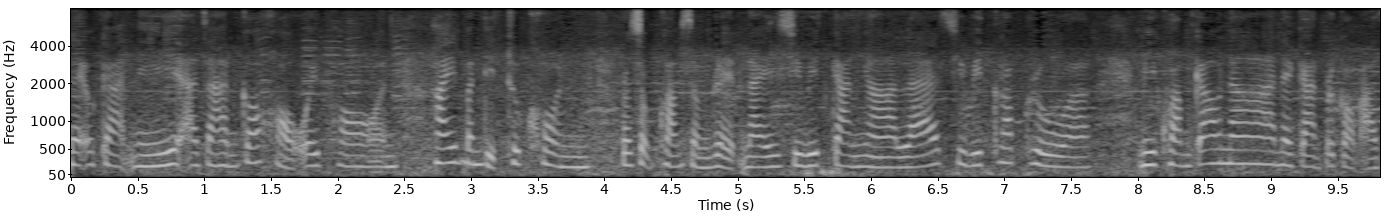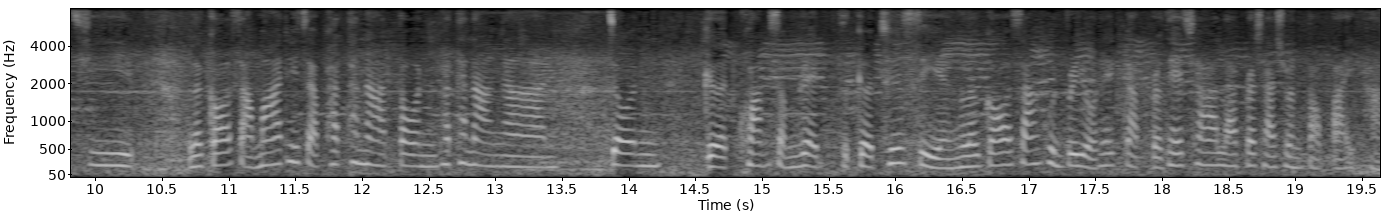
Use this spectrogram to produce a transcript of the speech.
ในโอกาสนี้อาจารย์ก็ขออวยพร ให้บัณฑิตทุกคนประสบความสำเร็จในชีวิตการงานและชีวิตครอบครัว มีความก้าวหน้าในการประกอบอาชีพ แล้วก็สามารถที่จะพัฒนาตนพัฒนางาน จนเกิดความสำเร็จเกิดชื่อเสียง แล้วก็สร้างคุณประโยชน์ให้กับประเทศชาติและประชาชนต่อไปค่ะ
